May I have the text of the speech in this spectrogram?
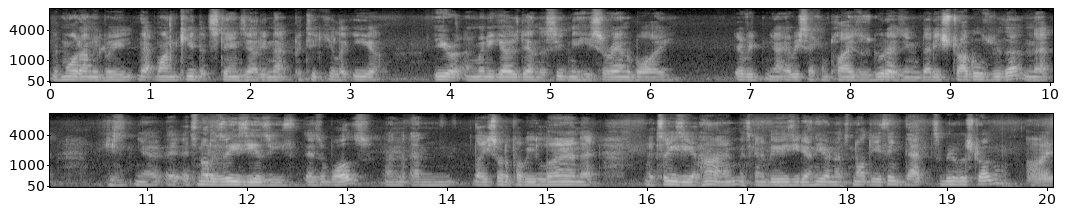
there might only be that one kid that stands out in that particular year Era, and when he goes down to Sydney, he's surrounded by every you know every second player is as good as him. That he struggles with that, and that he's you know it's not as easy as he as it was, and and they sort of probably learn that. It's easy at home. It's going to be easy down here, and it's not. Do you think that's a bit of a struggle? I,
